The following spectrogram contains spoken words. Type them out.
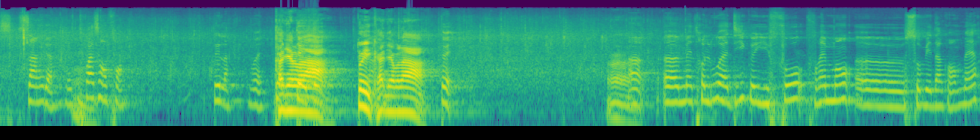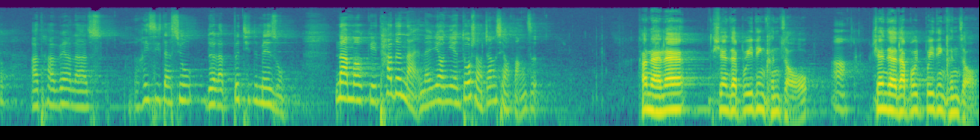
三个 trois enfants。对了，喂，看见了吧？对，看见了啦。对。嗯，Ah, euh, Maître Lou a dit qu'il faut vraiment euh, sauver la grand-mère à travers la s- récitation de la petite maison. 那么给他的奶奶要念多少张小房子他奶奶现在不一定肯走，啊？现在他不不一定肯走。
